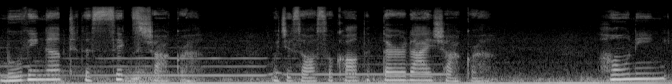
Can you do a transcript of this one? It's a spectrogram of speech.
moving up to the sixth chakra, which is also called the third eye chakra, honing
